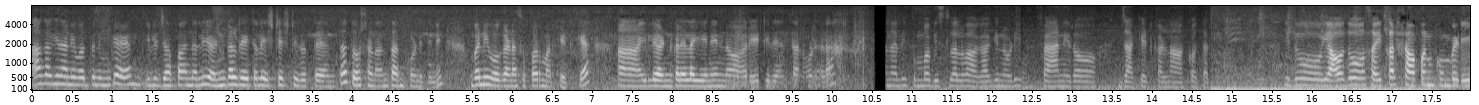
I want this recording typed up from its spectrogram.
ಹಾಗಾಗಿ ನಾನು ಇವತ್ತು ನಿಮಗೆ ಇಲ್ಲಿ ಜಪಾನಲ್ಲಿ ಹಣ್ಗಳ ರೇಟಲ್ಲಿ ಎಷ್ಟೆಷ್ಟಿರುತ್ತೆ ಅಂತ ತೋರಿಸೋಣ ಅಂತ ಅಂದ್ಕೊಂಡಿದ್ದೀನಿ ಬನ್ನಿ ಹೋಗೋಣ ಸೂಪರ್ ಮಾರ್ಕೆಟ್ಗೆ ಇಲ್ಲಿ ಹಣ್ಗಳೆಲ್ಲ ಏನೇನು ರೇಟ್ ಇದೆ ಅಂತ ನೋಡೋಣ. ಜಪಾನಲ್ಲಿ ತುಂಬ ಬಿಸಿಲಲ್ವ, ಹಾಗಾಗಿ ನೋಡಿ ಫ್ಯಾನ್ ಇರೋ ಜಾಕೆಟ್ಗಳನ್ನ ಹಾಕೋತಾರೆ. ಇದು ಯಾವುದೋ ಸೈಕಲ್ ಶಾಪ್ ಅನ್ಕೊಂಬೇಡಿ.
